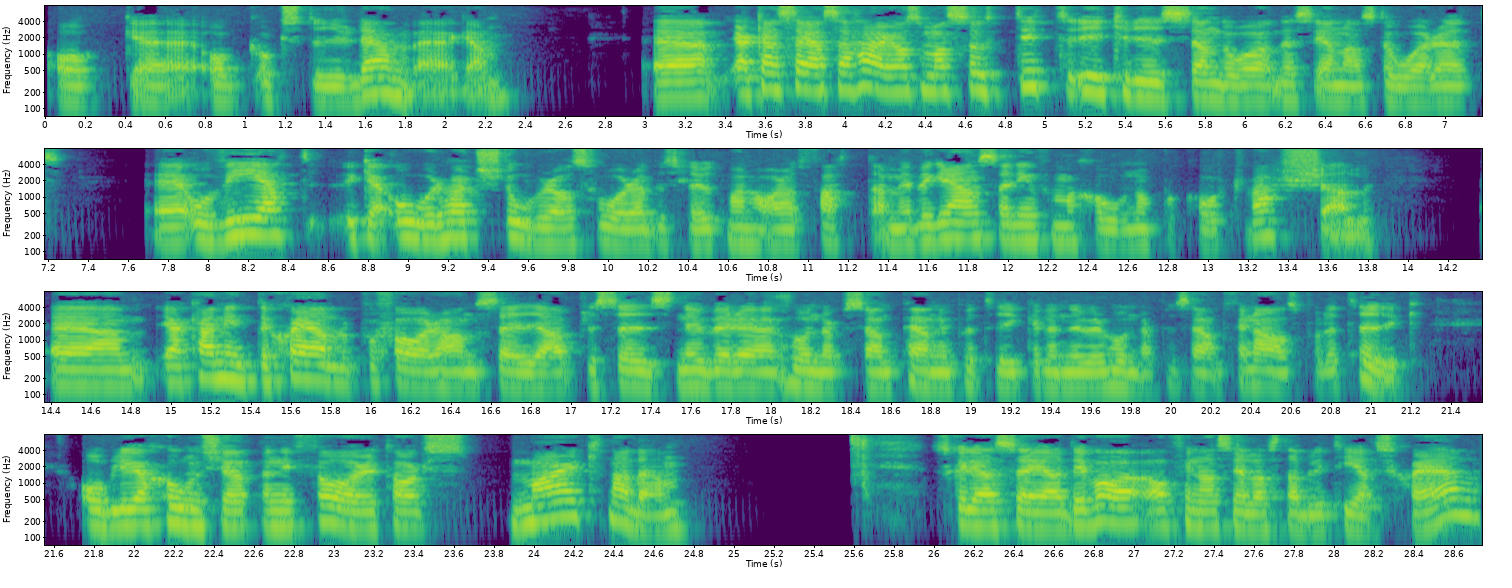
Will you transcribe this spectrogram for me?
och, eh, och, och styr den vägen. Eh, jag kan säga så här, jag som har suttit i krisen då det senaste året Eh, och vet vilka oerhört stora och svåra beslut man har att fatta med begränsad information och på kort varsel. Eh, jag kan inte själv på förhand säga precis nu är det 100% penningpolitik eller nu är det 100% finanspolitik. Obligationsköpen i företagsmarknaden skulle jag säga, det var av finansiella stabilitetsskäl.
